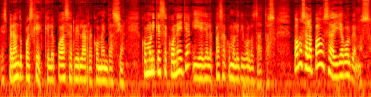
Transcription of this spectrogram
esperando pues que, que le pueda servir la recomendación. Comuníquese con ella y ella le pasa, como le digo, los datos. Vamos a la pausa y ya volvemos.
